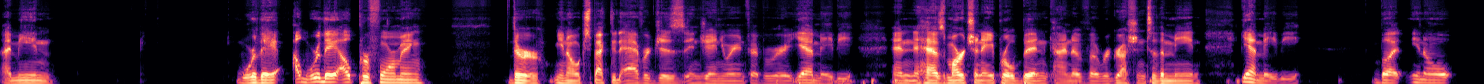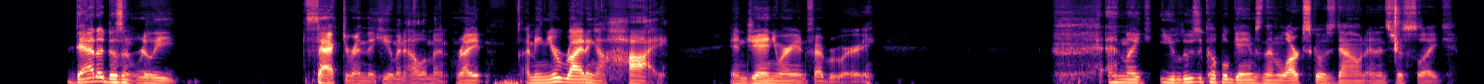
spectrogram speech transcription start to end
I mean, were they uh, were they outperforming their you know expected averages in January and February? Yeah, maybe. And has March and April been kind of a regression to the mean? Yeah, maybe. But you know, data doesn't really factor in the human element, right? I mean, you're riding a high in January and February. And like you lose a couple games and then Larks goes down and it's just like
